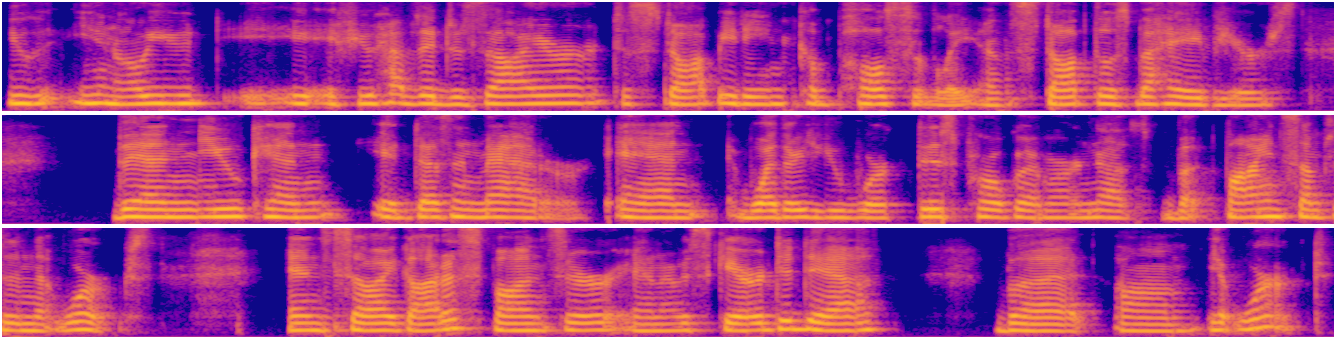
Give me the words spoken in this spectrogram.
You, you know, you if you have the desire to stop eating compulsively and stop those behaviors, then you can, it doesn't matter. And whether you work this program or not, but find something that works. And so I got a sponsor and I was scared to death, but um, it worked.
